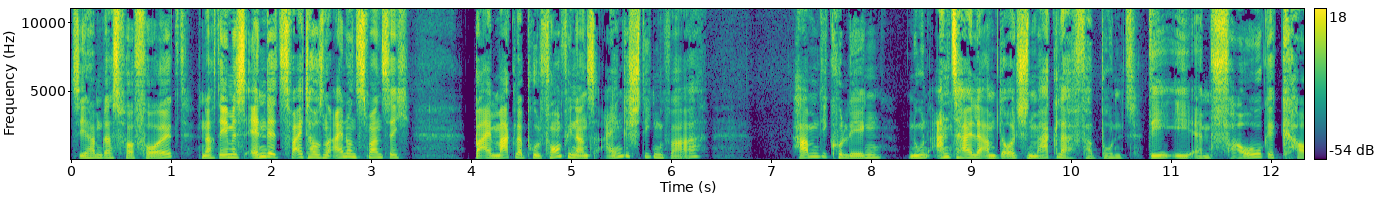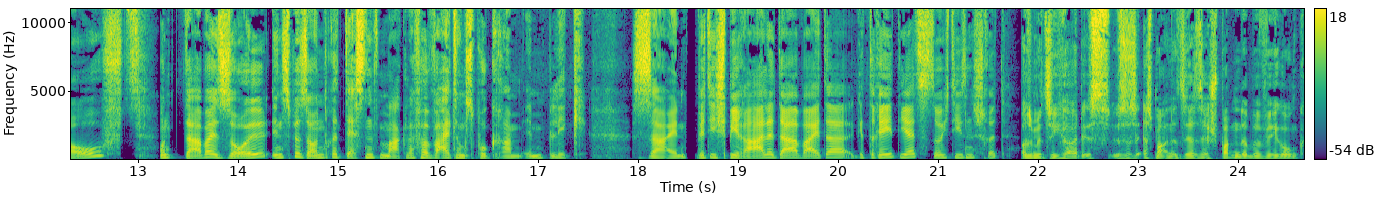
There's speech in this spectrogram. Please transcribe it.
Sie haben das verfolgt. Nachdem es Ende 2021 beim Maklerpool Fondsfinanz eingestiegen war, haben die Kollegen nun Anteile am Deutschen Maklerverbund DEMV gekauft und dabei soll insbesondere dessen Maklerverwaltungsprogramm im Blick sein. Wird die Spirale da weiter gedreht jetzt durch diesen Schritt? Also mit Sicherheit ist, ist es erstmal eine sehr, sehr spannende Bewegung.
